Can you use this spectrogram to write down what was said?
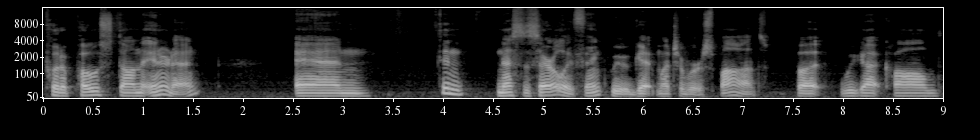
put a post on the internet and didn't necessarily think we would get much of a response, but we got called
